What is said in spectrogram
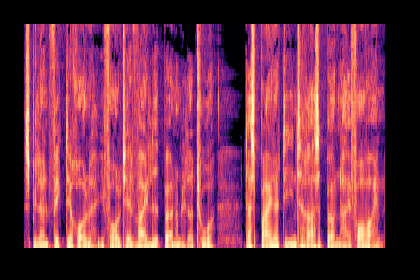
spiller en vigtig rolle i forhold til at vejlede børn om litteratur, der spejler de interesser, børnene har i forvejen.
